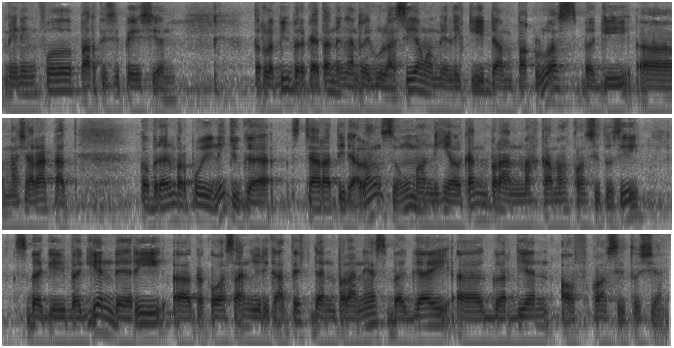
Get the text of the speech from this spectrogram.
meaningful participation. Terlebih berkaitan dengan regulasi yang memiliki dampak luas bagi uh, masyarakat. Keberadaan Perpu ini juga secara tidak langsung menihilkan peran Mahkamah Konstitusi sebagai bagian dari uh, kekuasaan yudikatif dan perannya sebagai uh, guardian of constitution.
